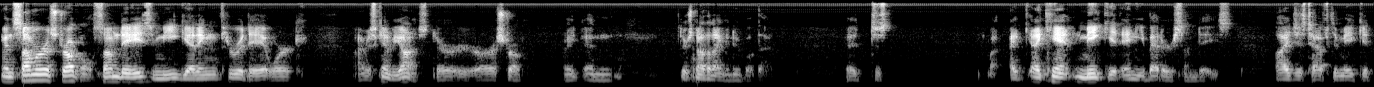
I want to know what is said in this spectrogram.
And some are a struggle. Some days, me getting through a day at work, I'm just going to be honest, are, are a struggle, right? And there's nothing I can do about that. It just, I, I can't make it any better some days. I just have to make it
